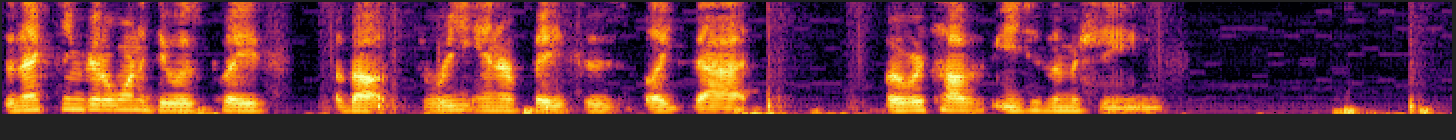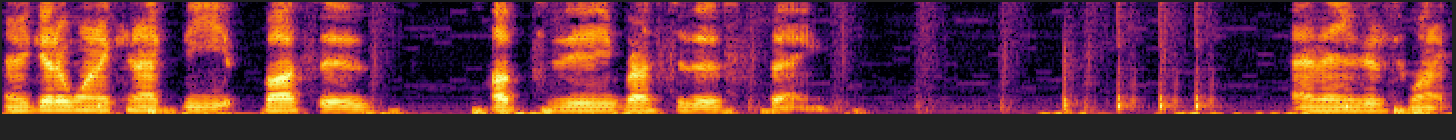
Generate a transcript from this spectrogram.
The next thing you're going to want to do is place about three interfaces like that over top of each of the machines. And you're going to want to connect the buses up to the rest of this thing. And then you just want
